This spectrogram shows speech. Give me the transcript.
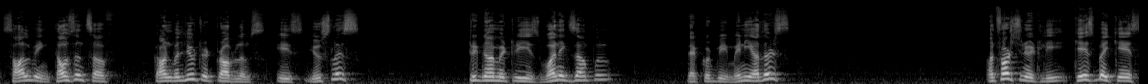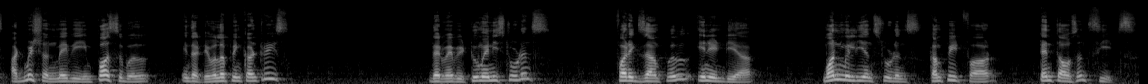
solving thousands of convoluted problems is useless. Trigonometry is one example, there could be many others. Unfortunately, case by case admission may be impossible in the developing countries. There may be too many students. For example, in India, 1 million students compete for 10,000 seats.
